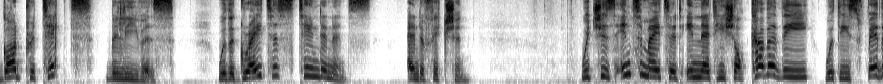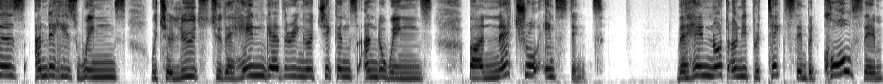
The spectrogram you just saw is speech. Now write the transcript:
God protects believers with the greatest tenderness and affection, which is intimated in that he shall cover thee with his feathers under his wings, which alludes to the hen gathering her chickens under wings. By natural instinct, the hen not only protects them, but calls them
